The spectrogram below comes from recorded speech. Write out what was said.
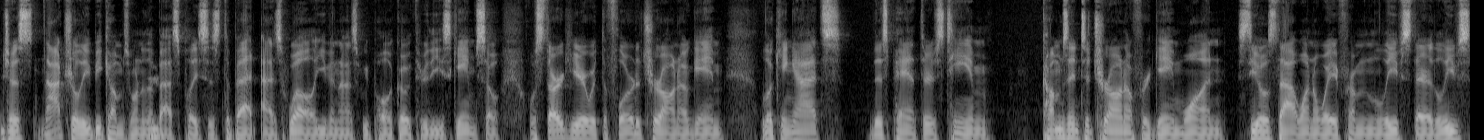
just naturally becomes one of the best places to bet as well, even as we pull go through these games. So we'll start here with the Florida Toronto game, looking at this Panthers team comes into Toronto for game one, steals that one away from the Leafs there. The Leafs,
